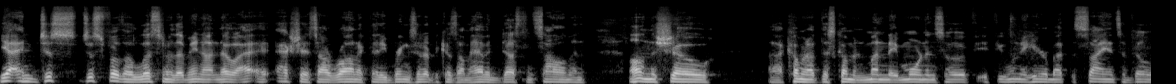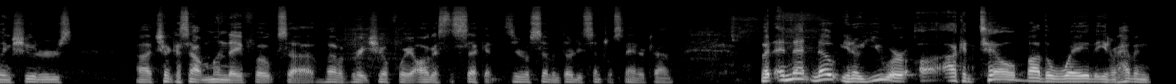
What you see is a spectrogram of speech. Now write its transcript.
Yeah, and just just for the listener that may not know, I, actually it's ironic that he brings it up because I'm having Dustin Salomon on the show uh, coming up this coming Monday morning. So if, if you want to hear about the science of building shooters, uh, check us out Monday, folks. Uh, we'll have a great show for you, August the 2nd, 0730 Central Standard Time. But in that note, you know, you were, uh, I can tell by the way that, you know, having,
